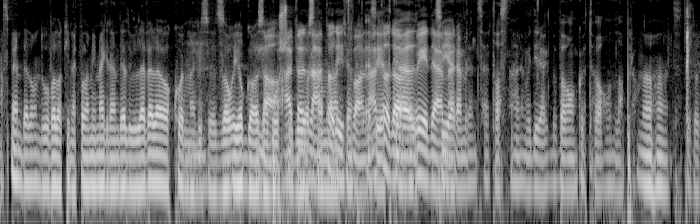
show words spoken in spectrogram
a spambe landol valakinek valami megrendelő levele, akkor meg ez a joggal Hmm. Na, zabos, hát hogy ő azt nem látod, itt látja. van, Ezért látod a kell védelmet. CRM rendszert használni, ami direktbe be van kötve a honlapra. Na hát, tudod.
